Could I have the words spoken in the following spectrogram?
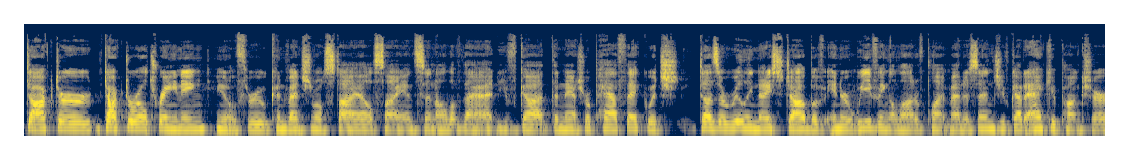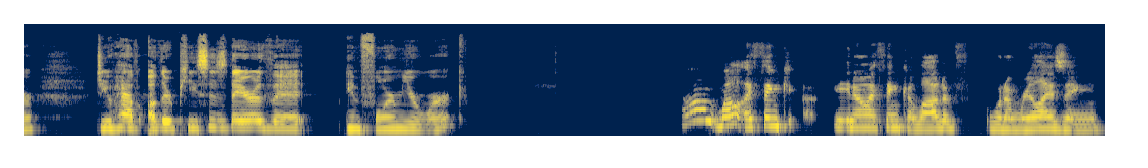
doctor doctoral training, you know, through conventional style science and all of that. You've got the naturopathic, which does a really nice job of interweaving a lot of plant medicines. You've got acupuncture. Do you have other pieces there that inform your work? Um, well, I think you know, I think a lot of what I'm realizing,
